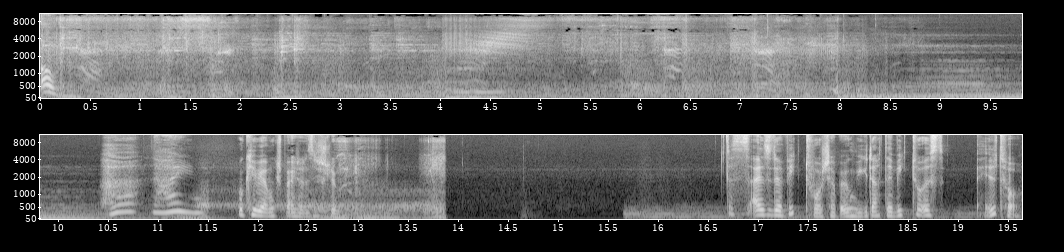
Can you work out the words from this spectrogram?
Oh. Ha, nein. Okay, wir haben gespeichert, das ist nicht schlimm. Das ist also der Viktor. Ich habe irgendwie gedacht, der Viktor ist älter.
